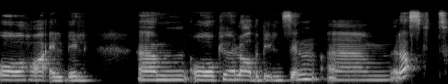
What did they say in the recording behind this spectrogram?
å ha elbil. Um, og kunne lade bilen sin um, raskt.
